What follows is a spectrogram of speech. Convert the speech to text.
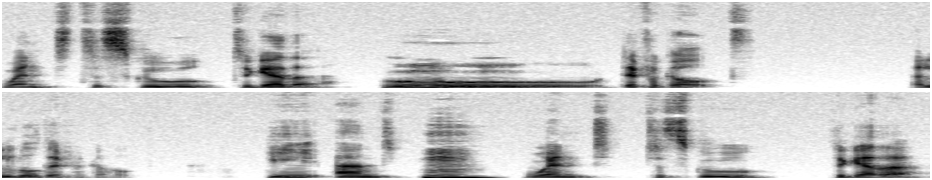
went to school together. Ooh, difficult. A little difficult. He and hmm went to school together.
